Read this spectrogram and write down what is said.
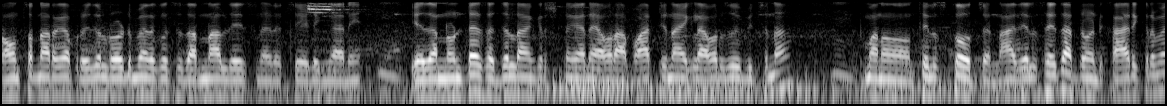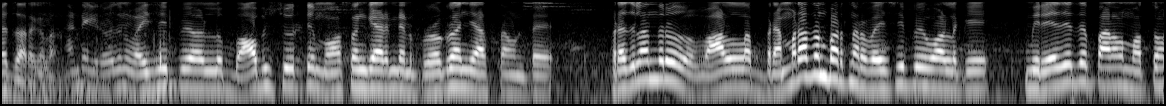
సంవత్సరంన్నరగా ప్రజలు రోడ్డు మీదకి వచ్చి ధర్నాలు చేసిన చేయడం కానీ ఏదన్నా ఉంటే సజ్జల రామకృష్ణ కానీ ఎవరు ఆ పార్టీ నాయకులు ఎవరు చూపించినా మనం తెలుసుకోవచ్చు నాకు తెలిసి అయితే అటువంటి కార్యక్రమే జరగల. అంటే ఈ రోజున వైసీపీ వాళ్ళు బాబు షూరిటీ మోసం గ్యారంటీ అని ప్రోగ్రామ్ చేస్తూ ఉంటే ప్రజలందరూ వాళ్ళ బ్రహ్మరథం పడుతున్నారు వైసీపీ వాళ్ళకి. మీరు ఏదైతే పాలన మొత్తం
